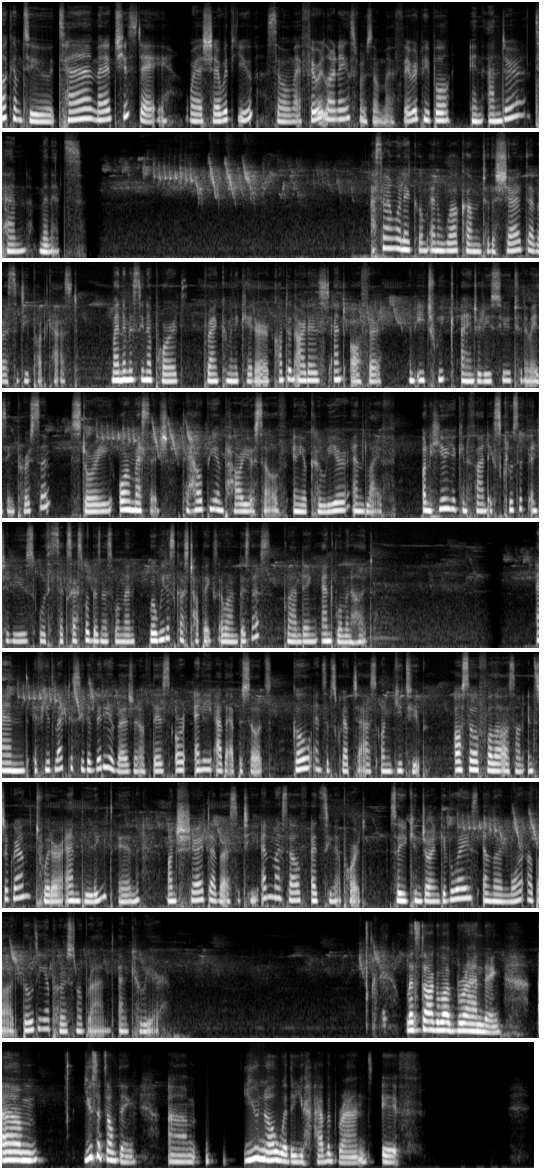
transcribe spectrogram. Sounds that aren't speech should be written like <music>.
Welcome to 10 Minute Tuesday, where I share with you some of my favorite learnings from some of my favorite people in under 10 minutes. Assalamu alaikum and welcome to the Shared Diversity podcast. My name is Sina Port, brand communicator, content artist, and author, and each week I introduce you to an amazing person, story, or message to help you empower yourself in your career and life. On here, you can find exclusive interviews with successful businesswomen where we discuss topics around business, branding, and womanhood. And if you'd like to see the video version of this or any other episodes, go and subscribe to us on YouTube. Also, follow us on Instagram, Twitter, and LinkedIn on Shared Diversity and myself at Sinaport, so you can join giveaways and learn more about building a personal brand and career. Let's talk about branding. Um, you said something. Um, you know whether you have a brand if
